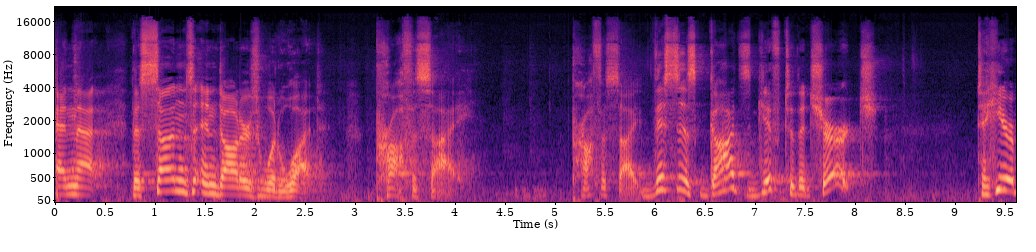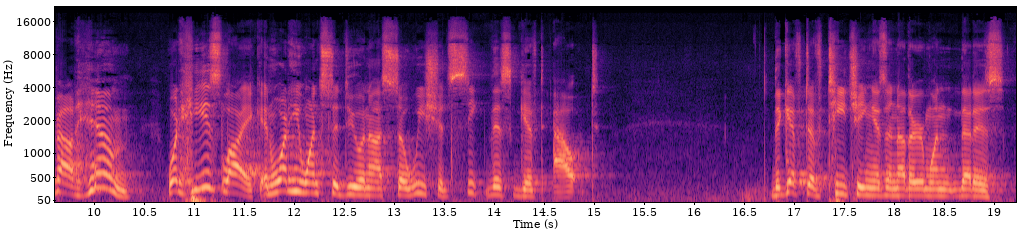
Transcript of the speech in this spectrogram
and that the sons and daughters would what? Prophesy. Prophesy. This is God's gift to the church to hear about him, what he's like, and what he wants to do in us, so we should seek this gift out. The gift of teaching is another one that is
